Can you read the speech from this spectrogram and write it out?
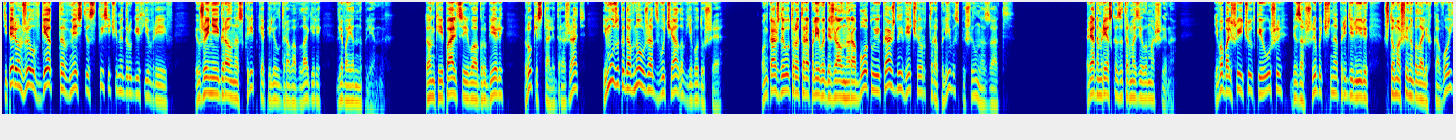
Теперь он жил в гетто вместе с тысячами других евреев и уже не играл на скрипке, а пилил дрова в лагере для военнопленных. Тонкие пальцы его огрубели, руки стали дрожать, и музыка давно уже отзвучала в его душе. Он каждое утро торопливо бежал на работу и каждый вечер торопливо спешил назад. Рядом резко затормозила машина — его большие чуткие уши безошибочно определили, что машина была легковой,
